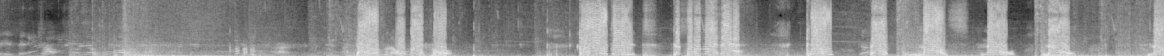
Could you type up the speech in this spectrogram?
Very. If it drops on your foot, it will hurt. that wasn't all my fault. Go, dude! There's someone right there! Kill them! No! No! No! No!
